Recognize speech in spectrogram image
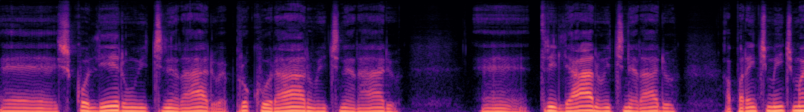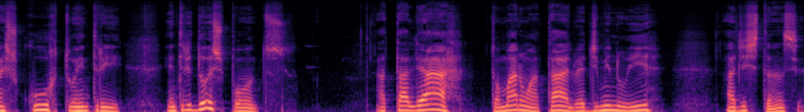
é escolher um itinerário, é procurar um itinerário, é trilhar um itinerário aparentemente mais curto entre, entre dois pontos. Atalhar, tomar um atalho, é diminuir a distância.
